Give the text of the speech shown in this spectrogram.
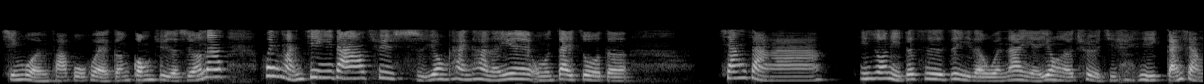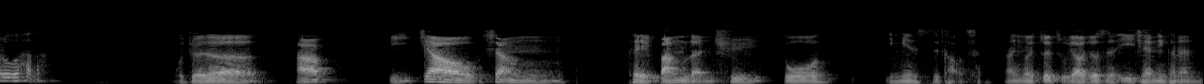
新闻发布会跟工具的时候，那会蛮建议大家去使用看看的。因为我们在座的乡长啊，听说你这次自己的文案也用了 ChatGPT，感想如何？我觉得它。比较像可以帮人去多一面思考层，那因为最主要就是以前你可能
